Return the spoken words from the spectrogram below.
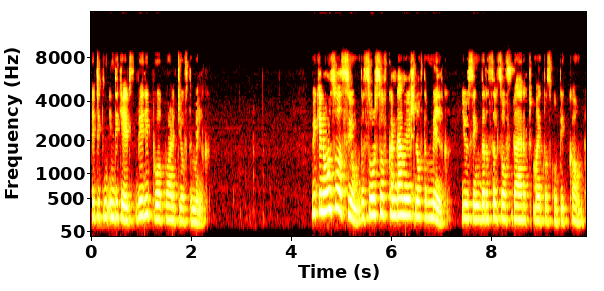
it indicates very poor quality of the milk. We can also assume the source of contamination of the milk using the results of direct microscopic count.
